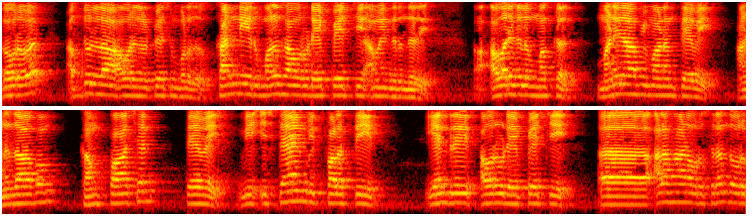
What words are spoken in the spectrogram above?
கௌரவ அப்துல்லா அவர்கள் பேசும் பொழுது கண்ணீர் மல்க அவருடைய பேச்சு அமைந்திருந்தது. அவர்களும் மக்கள் மனிதாபிமானம் தேவை அனுதாபம் கம்பாஷன் தேவை. வி ஸ்டாண்ட் வித் பலஸ்தீன் என்று அவருடைய பேச்சு அழகான ஒரு சிறந்த ஒரு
